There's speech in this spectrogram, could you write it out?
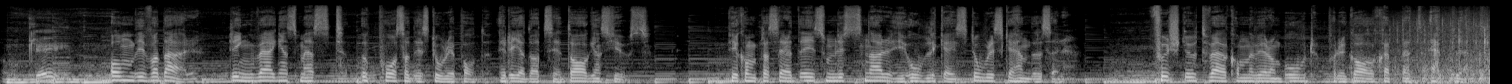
Okej. Om vi var där, Ringvägens mest upphaussade historiepodd är redo att se dagens ljus. Vi kommer placera dig som lyssnar i olika historiska händelser. Först ut välkomnar vi er ombord på regalskeppet Äpplet.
